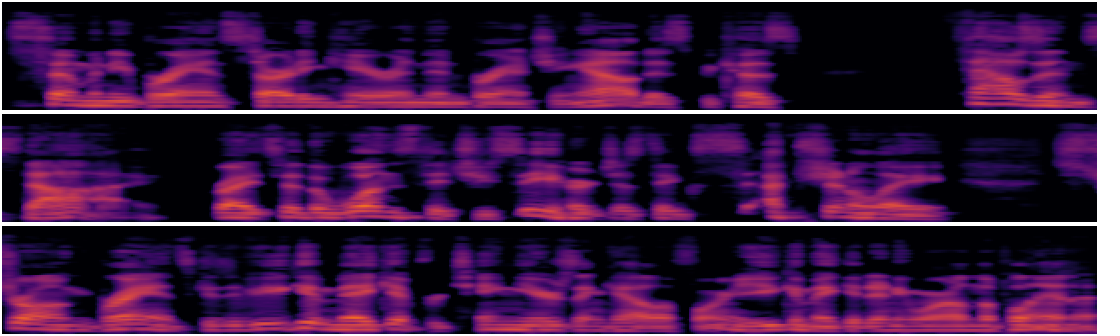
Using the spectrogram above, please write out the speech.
so many brands starting here and then branching out is because thousands die, right? So the ones that you see are just exceptionally strong brands because if you can make it for 10 years in California, you can make it anywhere on the planet.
